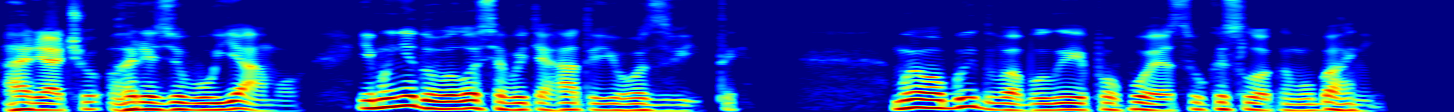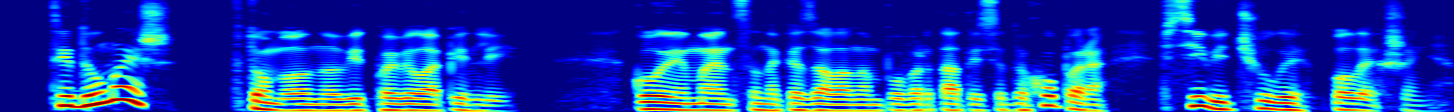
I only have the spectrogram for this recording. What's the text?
гарячу грязьову яму, і мені довелося витягати його звідти. Ми обидва були по пояс у кислотному багні. Ти думаєш? втомлено відповіла Пінлі. Коли Менса наказала нам повертатися до хопера, всі відчули полегшення.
